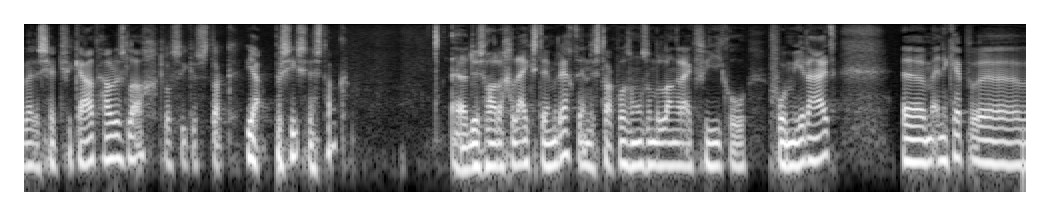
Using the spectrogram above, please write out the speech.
bij de certificaathouders lag. Klassieke stak. Ja, precies, een stak. Dus we hadden gelijk stemrecht. En de stak was ons een belangrijk vehikel voor meerderheid. Ehm, en ik heb eh,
